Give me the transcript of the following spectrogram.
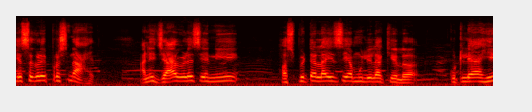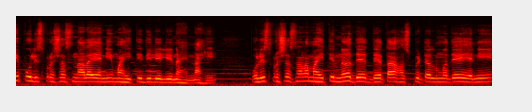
हे सगळे प्रश्न आहेत. आणि ज्यावेळेस यांनी हॉस्पिटलाइज या मुलीला केलं कुठल्याही पोलीस प्रशासनाला यांनी माहिती दिलेली नाही नाही. पोलीस प्रशासनाला माहिती न दे देता हॉस्पिटलमध्ये यांनी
